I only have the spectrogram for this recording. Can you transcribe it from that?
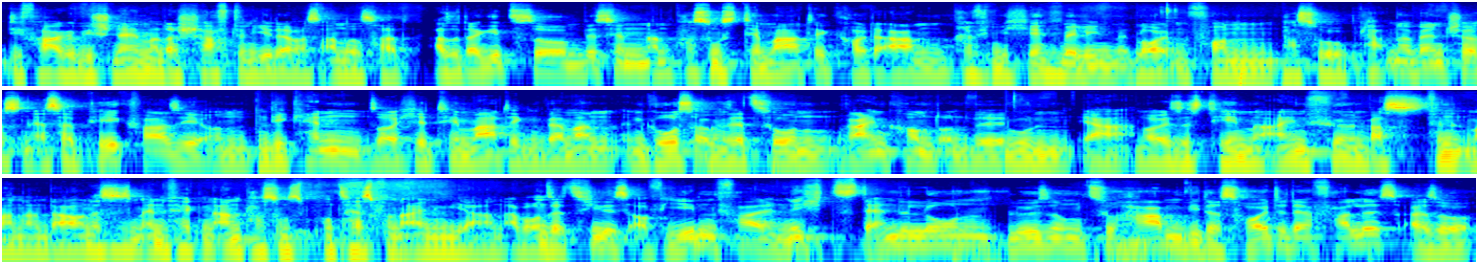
die Frage, wie schnell man das schafft, wenn jeder was anderes hat. Also da gibt es so ein bisschen Anpassungsthematik. Heute Abend treffe ich mich hier in Berlin mit Leuten von Hasso Plattner Ventures, ein SAP quasi, und die kennen solche Thematiken. Wenn man in große Organisationen reinkommt und will nun ja, neue Systeme einführen, was findet man dann da? Und das ist im Endeffekt ein Anpassungsprozess von einigen Jahren. Aber unser Ziel ist auf jeden Fall nicht Standalone-Lösungen zu haben, wie das heute der Fall ist. Also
